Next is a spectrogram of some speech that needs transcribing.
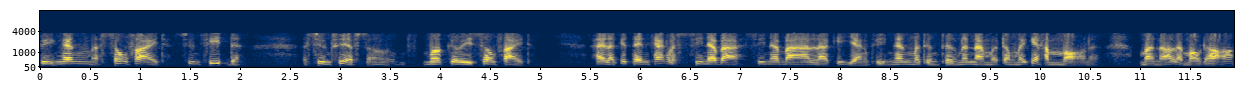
thủy ngân mà sulfide sulfide sulfide mercury sulfide hay là cái tên khác là cinnabar cinnabar là cái dạng thủy ngân mà thường thường nó nằm ở trong mấy cái hầm mỏ đó mà nó là màu đỏ.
